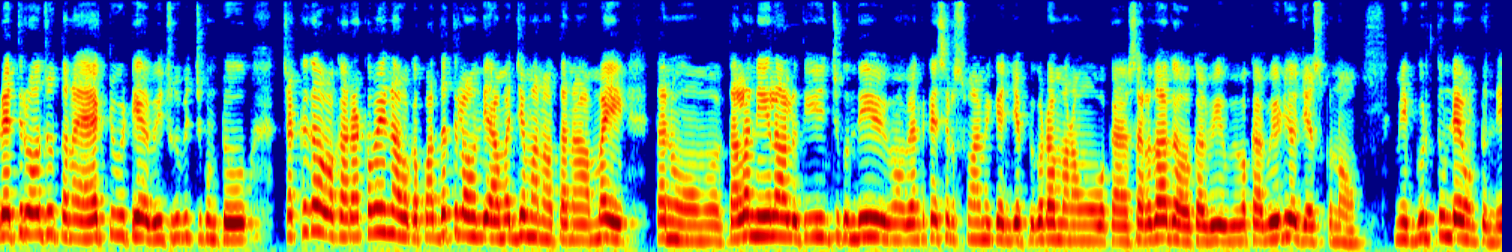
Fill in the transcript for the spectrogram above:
ప్రతిరోజు తన యాక్టివిటీ అవి చూపించుకుంటూ చక్కగా ఒక రకమైన ఒక పద్ధతిలో ఉంది. ఆ మధ్య మనం తన అమ్మాయి తను తల నీలాలు తీయించుకుంది వెంకటేశ్వర స్వామికి అని చెప్పి కూడా మనం ఒక సరదాగా ఒక ఒక వీడియో చేసుకున్నాం. మీకు గుర్తుండే ఉంటుంది.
